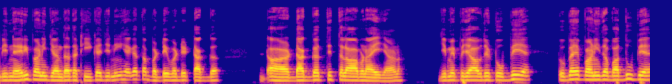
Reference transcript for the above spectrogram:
ਵੀ ਨਹਿਰੀ ਪਾਣੀ ਜਾਂਦਾ ਤਾਂ ਠੀਕ ਹੈ, ਜੇ ਨਹੀਂ ਹੈਗਾ ਤਾਂ ਵੱਡੇ ਵੱਡੇ ਟੱਗ ਡੱਗ ਤੇ ਤਲਾਬ ਬਣਾਏ ਜਾਣ। ਜਿਵੇਂ ਪੰਜਾਬ ਦੇ ਟੋਬੇ ਹੈ ਟੋਬਿਆਂ 'ਚ ਪਾਣੀ ਤਾਂ ਵਾਧੂ ਪਿਆ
